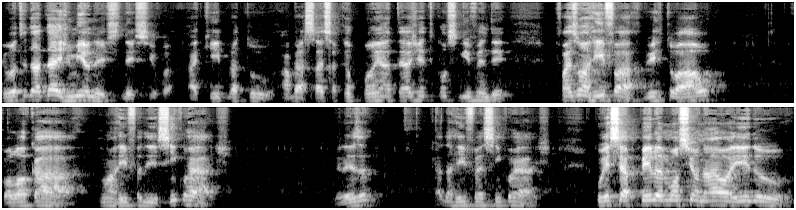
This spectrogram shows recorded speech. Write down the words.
Eu vou te dar 10 mil, Ney, Silva, aqui para tu abraçar essa campanha até a gente conseguir vender. Faz uma rifa virtual, coloca uma rifa de 5 reais. Beleza? Cada rifa é 5 reais. Com esse apelo emocional aí do,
